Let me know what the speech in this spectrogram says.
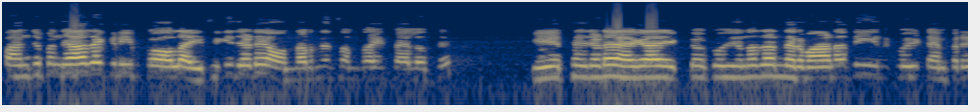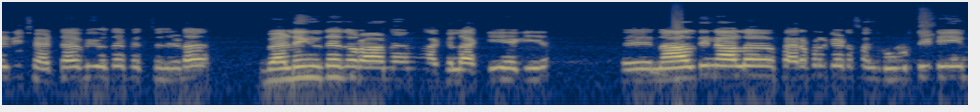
5:50 ਦੇ ਕਰੀਬ ਕਾਲ ਆਈ ਸੀਗੀ ਜਿਹੜੇ ਓਨਰ ਨੇ ਸਨਰਾਈਜ਼ ਪੈਲਸ ਦੇ, ਕਿ ਇੱਥੇ ਜਿਹੜਾ ਹੈਗਾ ਇੱਕ ਕੋਈ ਉਹਨਾਂ ਦਾ ਨਿਰਮਾਣ ਅਧੀਨ ਕੋਈ ਟੈਂਪਰੇਰੀ ਸ਼ੈੱਡ ਹੈ ਵੀ ਉਹਦੇ ਵਿੱਚ ਜਿਹੜਾ ਵੈਲਡਿੰਗ ਦੇ ਦੌਰਾਨ ਅੱਗ ਲੱਗੀ ਹੈਗੀ ਆ। ਤੇ ਨਾਲ ਦੀ ਨਾਲ ਫਾਇਰ ਬ੍ਰਿਗੇਡ ਸੰਗਰੂਰ ਦੀ ਟੀਮ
